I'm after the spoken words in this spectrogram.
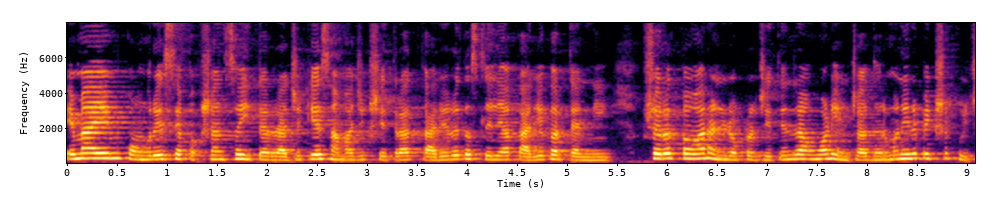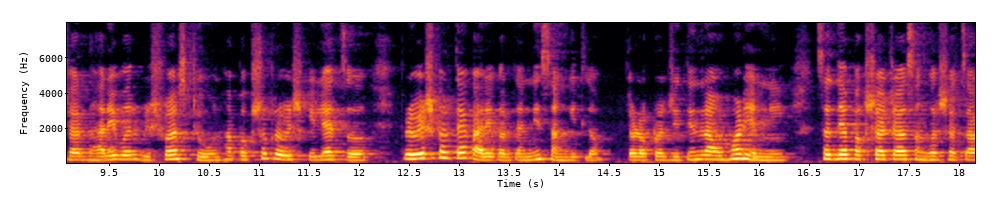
एम आय एम काँग्रेस या पक्षांसह इतर राजकीय सामाजिक क्षेत्रात कार्यरत असलेल्या कार्यकर्त्यांनी शरद पवार आणि डॉक्टर जितेंद्र आव्हाड यांच्या धर्मनिरपेक्ष विचारधारेवर विश्वास ठेवून हा पक्षप्रवेश केल्याचं प्रवेशकर्त्या कार्यकर्त्यांनी सांगितलं. तर डॉक्टर जितेंद्र आव्हाड यांनी सध्या पक्षाच्या संघर्षाचा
